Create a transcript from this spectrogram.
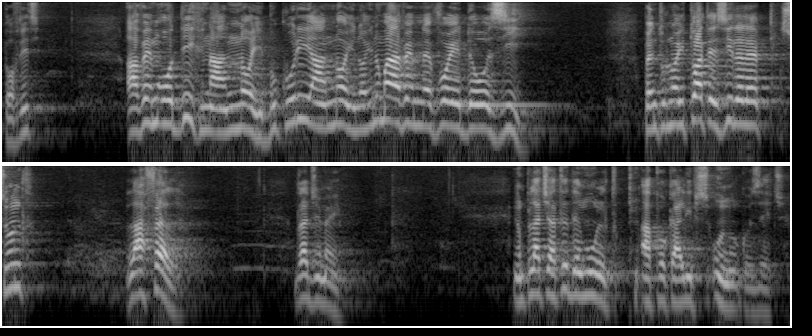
Poftiți? Avem odihna în noi, bucuria în noi. Noi nu mai avem nevoie de o zi. Pentru noi toate zilele sunt la fel. Dragii mei, îmi place atât de mult Apocalips 1 cu 10.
